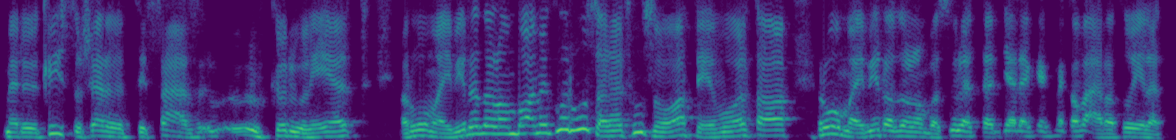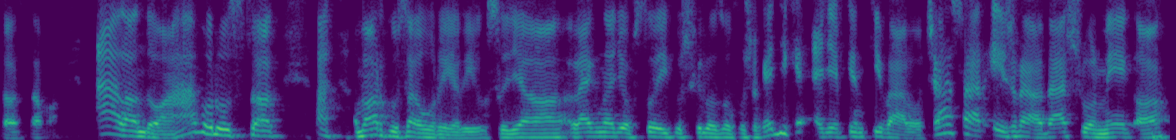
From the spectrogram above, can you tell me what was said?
mert ő Krisztus előtti száz körül élt a római birodalomban, amikor 25-26 év volt a római birodalomban született gyerekeknek a várható élettartama. Állandóan háborúztak, a Marcus Aurelius, ugye a legnagyobb sztoikus filozófusok egyike, egyébként kiváló császár, és ráadásul még a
